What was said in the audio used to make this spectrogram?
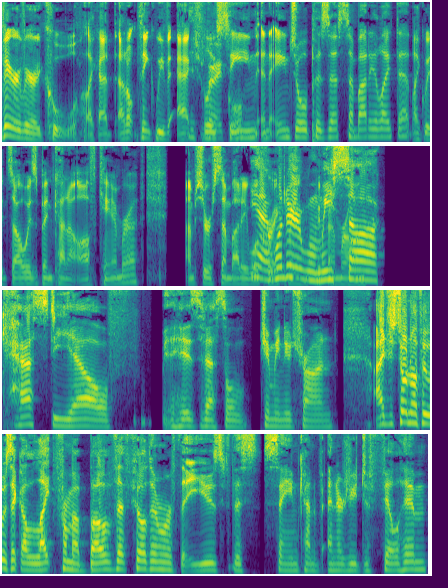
Very, very cool. Like I, I don't think we've actually very cool. seen an angel possess somebody like that. Like it's always been kind of off camera. I'm sure somebody will. Yeah, I wonder when we I'm wrong. saw Castiel, f- his vessel, Jimmy Neutron. I just don't know if it was like a light from above that filled him, or if they used this same kind of energy to fill him.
